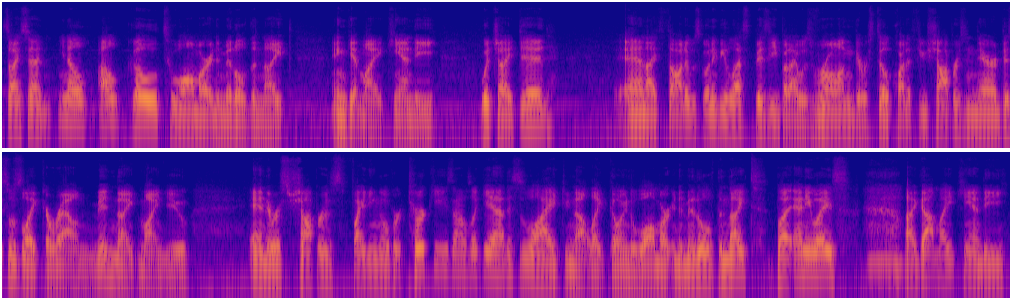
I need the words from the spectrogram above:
So I said, you know, I'll go to Walmart in the middle of the night and get my candy, which I did and I thought it was going to be less busy, but I was wrong. There were still quite a few shoppers in there. This was like around midnight, mind you, and there were shoppers fighting over turkeys. I was like, yeah, this is why I do not like going to Walmart in the middle of the night. But anyways, I got my candy.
